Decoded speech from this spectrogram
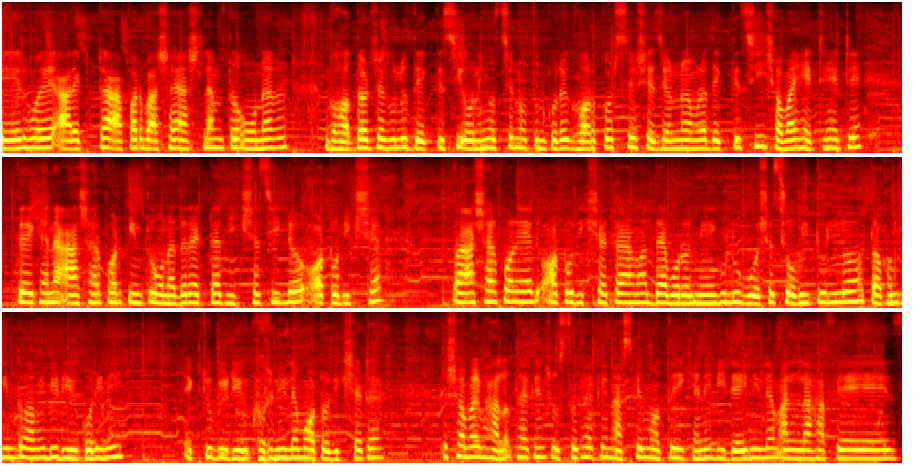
বের হয়ে আরেকটা আপার বাসায় আসলাম। তো ওনার ঘর দরজাগুলো দেখতেছি, উনি হচ্ছে নতুন করে ঘর করছে, সেজন্য আমরা দেখতেছি সবাই হেঁটে হেঁটে। তো এখানে আসার পর কিন্তু ওনাদের একটা রিক্সা ছিল, অটো রিক্সা। তো আসার পরে অটো রিক্সাটা আমার দেবরের মেয়েগুলো বসে ছবি তুললো, তখন কিন্তু আমি ভিডিও করিনি। একটু ভিডিও করে নিলাম অটো রিক্সাটা তো সবাই ভালো থাকেন, সুস্থ থাকেন। আজকের মতো এখানে বিদায় নিলাম। আল্লাহ হাফেজ।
